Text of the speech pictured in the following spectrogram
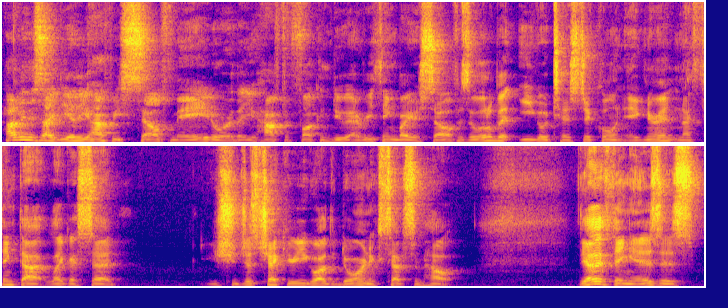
having this idea that you have to be self made or that you have to fucking do everything by yourself is a little bit egotistical and ignorant. And I think that, like I said, you should just check your ego out the door and accept some help. The other thing is, is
